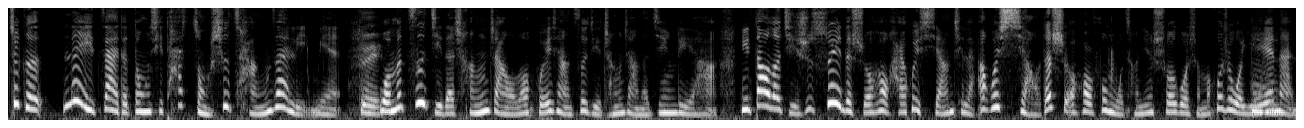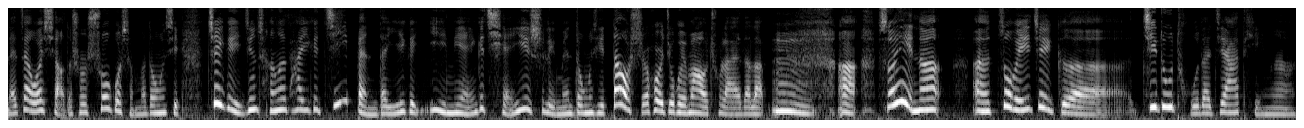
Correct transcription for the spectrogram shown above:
这个内在的东西，它总是藏在里面。对，我们自己的成长，我们回想自己成长的经历哈，你到了几十岁的时候，还会想起来啊，我小的时候父母曾经说过什么，或者我爷爷奶奶在我小的时候说过什么东西，这个已经成了他一个基本的一个意念，一个潜意识里面东西，到时候就会冒出来的了。嗯啊，所以呢，呃，作为这个基督徒的家庭啊，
